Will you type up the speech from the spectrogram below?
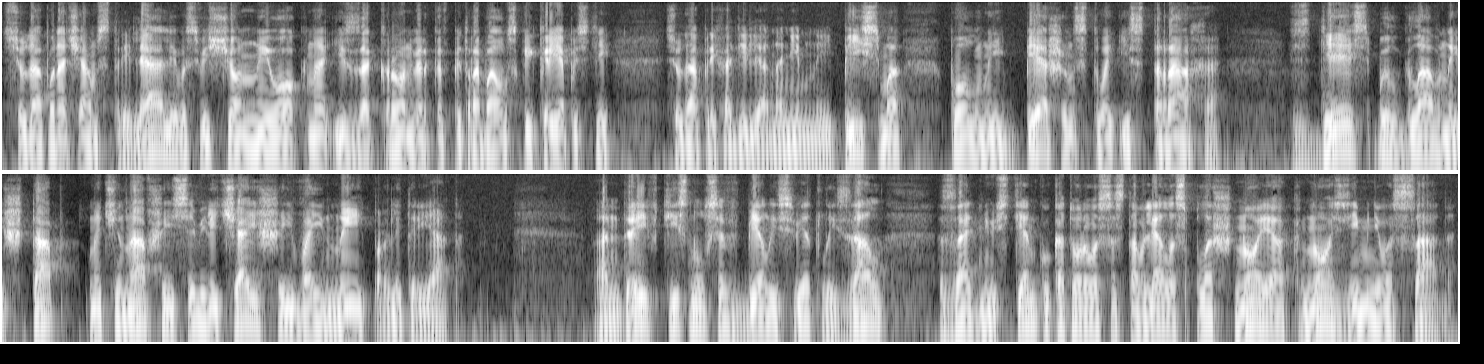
Сюда по ночам стреляли в освещенные окна из-за кронверков Петропавловской крепости. Сюда приходили анонимные письма, полные бешенства и страха. Здесь был главный штаб начинавшейся величайшей войны пролетариата. Андрей втиснулся в белый светлый зал, заднюю стенку которого составляло сплошное окно зимнего сада.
